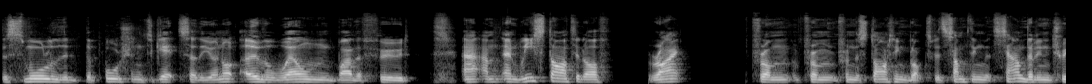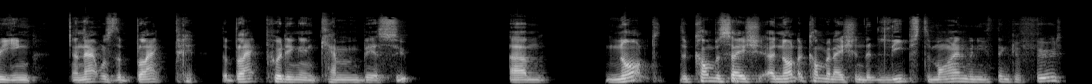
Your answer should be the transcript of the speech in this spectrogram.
the smaller the, the portions get so that you're not overwhelmed by the food. Uh, um, and we started off right from from from the starting blocks with something that sounded intriguing, and that was the black the black pudding and camembert soup. Um, not the conversation, uh, not a combination that leaps to mind when you think of food,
